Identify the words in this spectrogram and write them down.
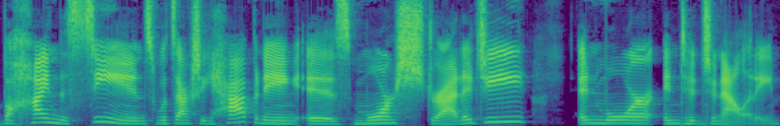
behind the scenes, what's actually happening is more strategy and more intentionality.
